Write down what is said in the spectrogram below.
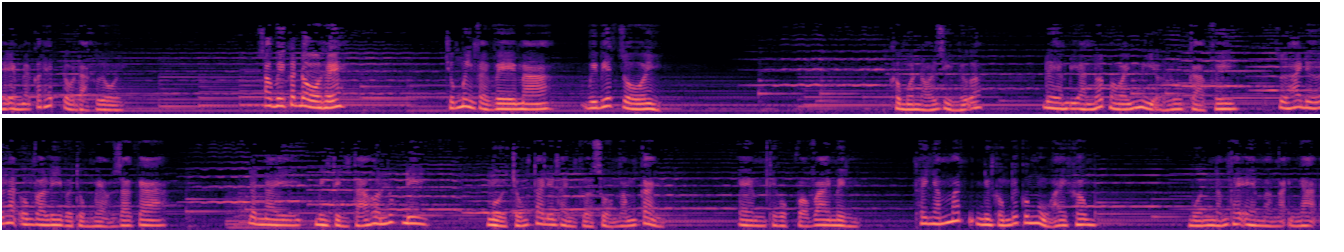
thấy em đã cất hết đồ đạc rồi. Sao Vi cất đồ thế? Chúng mình phải về mà, Vi biết rồi. Không muốn nói gì nữa, đưa em đi ăn nốt một bánh mì ở lô cà phê, rồi hai đứa lại ôm vali và thùng mèo ra ga. Lần này mình tỉnh táo hơn lúc đi, ngồi chống tay lên thành cửa sổ ngắm cảnh. Em thì gục vào vai mình, thấy nhắm mắt nhưng không biết có ngủ hay không. Muốn nắm tay em mà ngại ngại,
